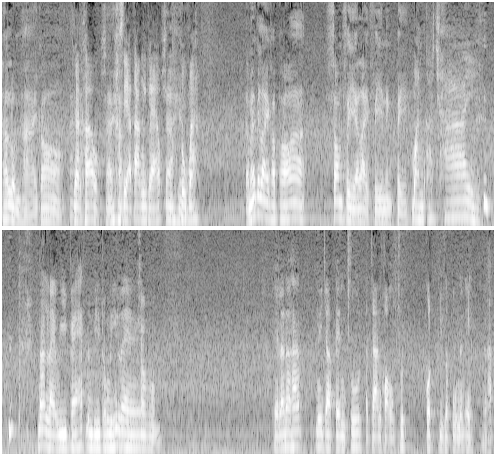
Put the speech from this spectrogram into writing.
ถ้าหล่นหายก็ งานเข้าใช่ครับเสียตังค์อีกแล้ว ใช่ครับ ถูกไหมแต่ไม่เป็นไรครับ เพราะว่า ซ่อมฟรีอะไรฟรีหนึ่งปี มันก็ใช่ นั่นแหละวีแบดมันดีตรงนี้เลย ครับผม เห็นแล้วนะครับ นี่จะเป็นชุดอาจารย์ของชุดกดฟีสปูลนั่นเองนะครับ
